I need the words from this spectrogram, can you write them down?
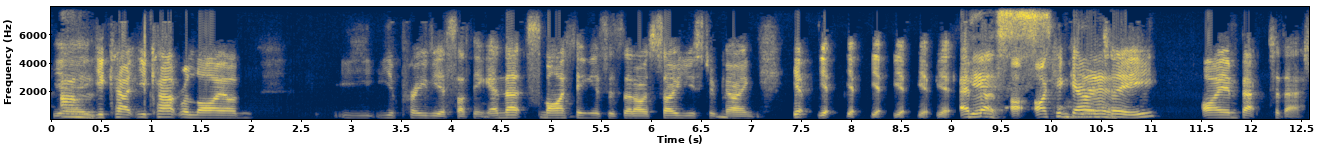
Yeah, um, you can't you can't rely on your previous, I think, and that's my thing is is that I was so used to going, yep, yep, yep, yep, yep, yep, yep. And yes. I, I, can guarantee yeah. I am back to that.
